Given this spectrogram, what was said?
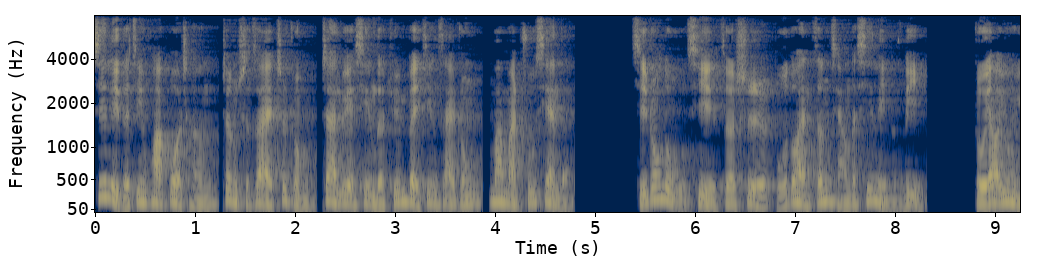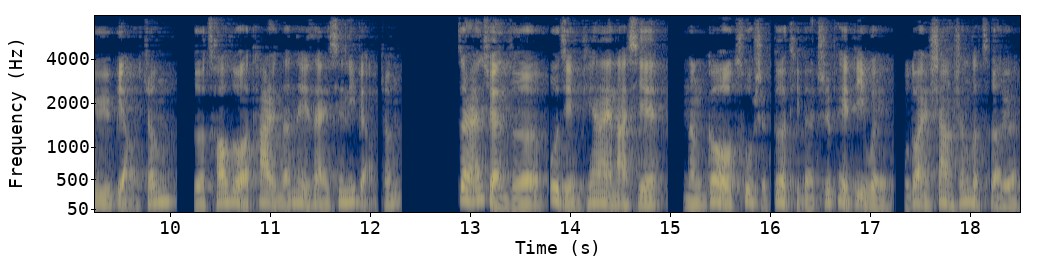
心理的进化过程正是在这种战略性的军备竞赛中慢慢出现的。其中的武器则是不断增强的心理能力，主要用于表征和操作他人的内在心理表征。自然选择不仅偏爱那些能够促使个体的支配地位不断上升的策略，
